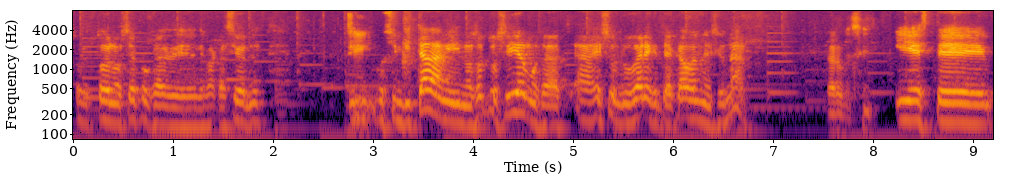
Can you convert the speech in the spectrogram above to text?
sobre todo en las épocas de, vacaciones. Y nos invitaban y nosotros íbamos a, esos lugares que te acabo de mencionar. Claro que sí. Y, este,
